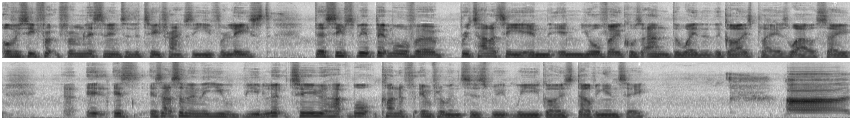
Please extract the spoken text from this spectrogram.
Obviously, fr- from listening to the two tracks that you've released, there seems to be a bit more of a brutality in in your vocals and the way that the guys play as well. So. uh, Is is that something that you, you look to? What kind of influences were, were you guys delving into? Uh,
